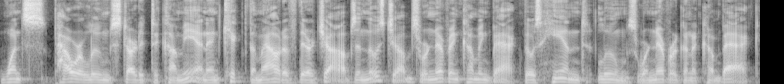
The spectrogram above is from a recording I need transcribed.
once power looms started to come in and kicked them out of their jobs, and those jobs were never coming back, those hand looms were never going to come back,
